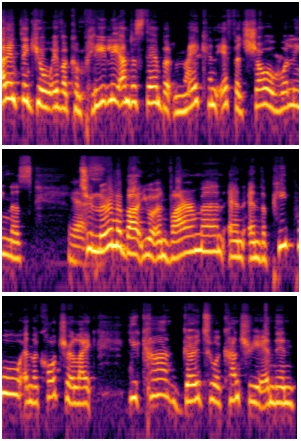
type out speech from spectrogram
i don't think you'll ever completely understand but make an effort show a willingness yes. to learn about your environment and and the people and the culture. Like you can't go to a country and then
